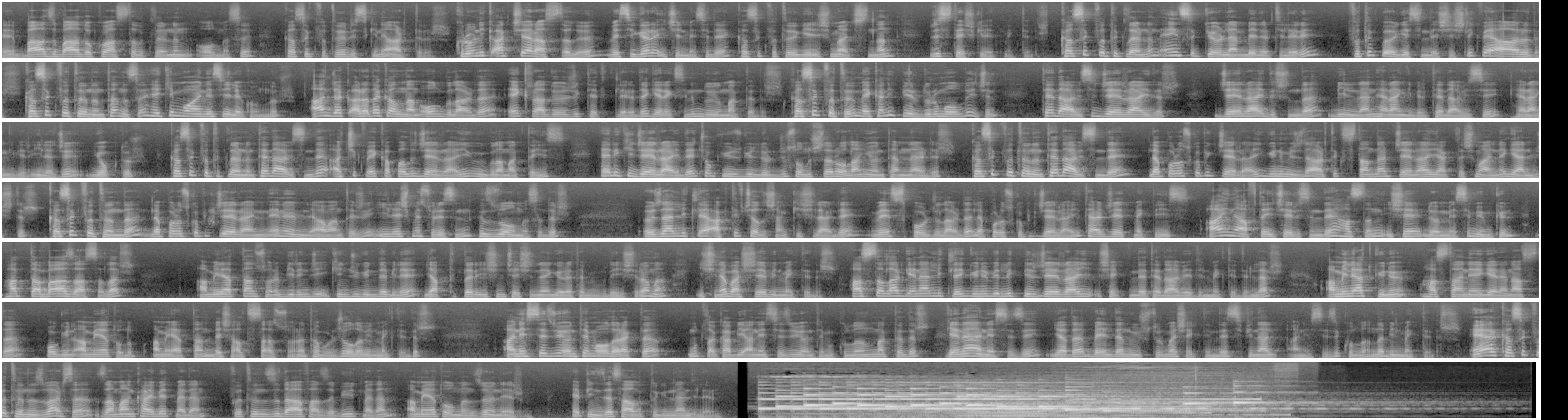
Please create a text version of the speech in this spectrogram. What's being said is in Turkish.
e, bazı bağ doku hastalıklarının olması kasık fıtığı riskini arttırır. Kronik akciğer hastalığı ve sigara içilmesi de kasık fıtığı gelişimi açısından risk teşkil etmektedir. Kasık fıtıklarının en sık görülen belirtileri fıtık bölgesinde şişlik ve ağrıdır. Kasık fıtığının tanısı hekim muayenesiyle konulur. Ancak arada kalınan olgularda ek radyolojik tetkikleri de gereksinim duyulmaktadır. Kasık fıtığı mekanik bir durum olduğu için tedavisi cerrahidir. Cerrahi dışında bilinen herhangi bir tedavisi, herhangi bir ilacı yoktur. Kasık fıtıklarının tedavisinde açık ve kapalı cerrahi uygulamaktayız. Her iki cerrahi de çok yüz güldürücü sonuçları olan yöntemlerdir. Kasık fıtığının tedavisinde laparoskopik cerrahi günümüzde artık standart cerrahi yaklaşım haline gelmiştir. Kasık fıtığında laparoskopik cerrahinin en önemli avantajı iyileşme süresinin hızlı olmasıdır. Özellikle aktif çalışan kişilerde ve sporcularda laparoskopik cerrahi tercih etmekteyiz. Aynı hafta içerisinde hastanın işe dönmesi mümkün. Hatta bazı hastalar ameliyattan sonra birinci, ikinci günde bile yaptıkları işin çeşidine göre tabii bu değişir ama işine başlayabilmektedir. Hastalar genellikle günübirlik bir cerrahi şeklinde tedavi edilmektedirler. Ameliyat günü hastaneye gelen hasta o gün ameliyat olup ameliyattan 5-6 saat sonra taburcu olabilmektedir. Anestezi yöntemi olarak da mutlaka bir anestezi yöntemi kullanılmaktadır. Genel anestezi ya da belden uyuşturma şeklinde spinal anestezi kullanılabilmektedir. Eğer kasık fıtığınız varsa zaman kaybetmeden, fıtığınızı daha fazla büyütmeden ameliyat olmanızı öneririm. Hepinize sağlıklı günler dilerim.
